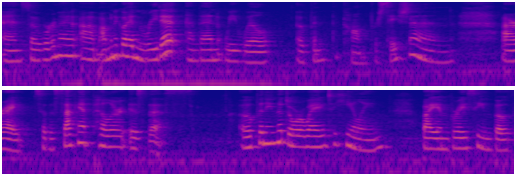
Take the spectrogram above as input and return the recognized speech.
And so we're going to, um, I'm going to go ahead and read it and then we will open the conversation. All right. So the second pillar is this opening the doorway to healing by embracing both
